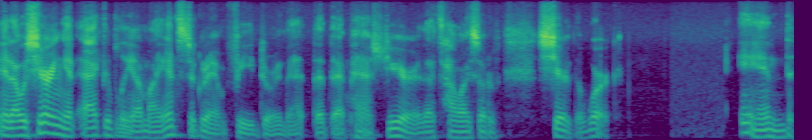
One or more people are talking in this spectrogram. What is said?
and I was sharing it actively on my Instagram feed during that that that past year. That's how I sort of shared the work. And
